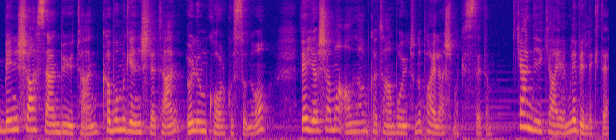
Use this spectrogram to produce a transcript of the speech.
beni şahsen büyüten, kabımı genişleten ölüm korkusunu ve yaşama anlam katan boyutunu paylaşmak istedim. Kendi hikayemle birlikte.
